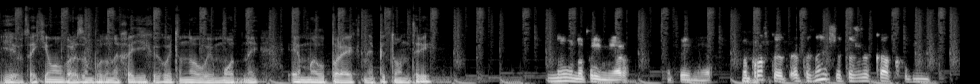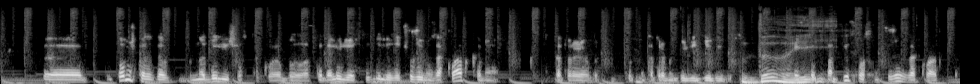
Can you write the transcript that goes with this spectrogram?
И вот таким образом буду находить какой-то новый модный ML-проект на Python 3. Ну, например. Например. Ну, просто, это, это знаешь, это же как э, помнишь, когда это на Delicious такое было, когда люди следили за чужими закладками, которые, которыми люди делились? Да, и, подписывался на чужие закладки.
